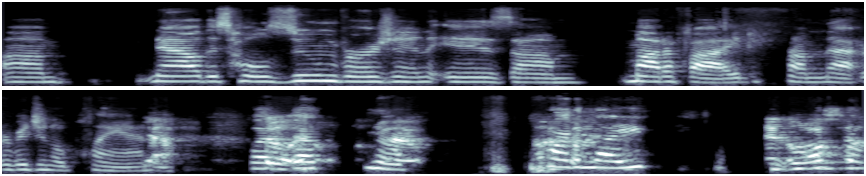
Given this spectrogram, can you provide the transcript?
um, now this whole Zoom version is um, modified from that original plan. Yeah. But so, that's, you know, part of life and also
